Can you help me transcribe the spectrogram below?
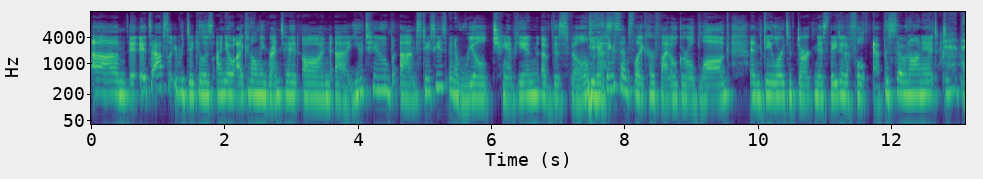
um, it's absolutely ridiculous. I know I can only rent it on uh, YouTube. Um, Stacie has been a real champion of this film. I think since like her Final Girl blog and Gaylords of Darkness, they did a full episode on it. Did they?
